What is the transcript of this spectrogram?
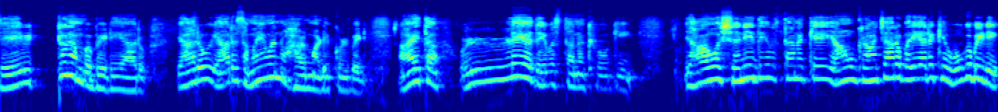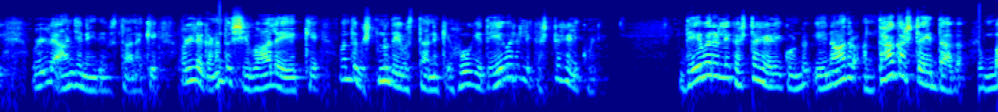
ದಯವಿಟ್ಟು ನಂಬಬೇಡಿ ಯಾರು. ಯಾರು ಯಾರ ಸಮಯವನ್ನು ಹಾಳು ಮಾಡಿಕೊಳ್ಬೇಡಿ. ಆಯಿತಾ? ಒಳ್ಳೆಯ ದೇವಸ್ಥಾನಕ್ಕೆ ಹೋಗಿ. ಯಾವ ಶನಿ ದೇವಸ್ಥಾನಕ್ಕೆ, ಯಾವ ಗ್ರಹಚಾರ ಪರಿಹಾರಕ್ಕೆ ಹೋಗಬೇಡಿ. ಒಳ್ಳೆ ಆಂಜನೇಯ ದೇವಸ್ಥಾನಕ್ಕೆ, ಒಳ್ಳೆ ಗಣಪ ಶಿವಾಲಯಕ್ಕೆ, ಒಂದು ವಿಷ್ಣು ದೇವಸ್ಥಾನಕ್ಕೆ ಹೋಗಿ ದೇವರಲ್ಲಿ ಕಷ್ಟ ಹೇಳಿಕೊಳ್ಳಿ. ದೇವರಲ್ಲಿ ಕಷ್ಟ ಹೇಳಿಕೊಂಡು, ಏನಾದರೂ ಅಂತಹ ಕಷ್ಟ ಇದ್ದಾಗ, ತುಂಬ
